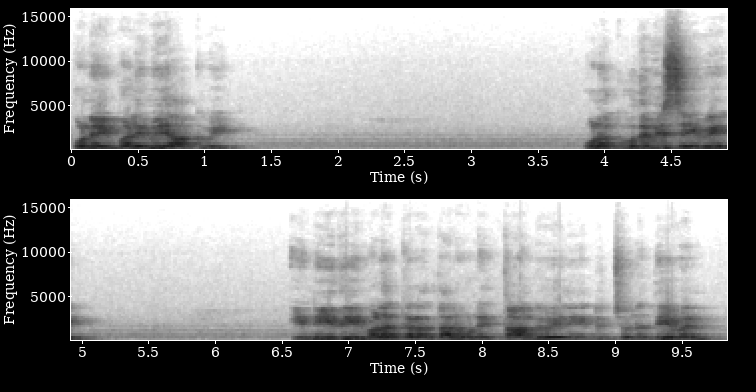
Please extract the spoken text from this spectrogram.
உன்னை வலிமையாக்குவேன். உனக்கு உதவி செய்வேன். என் நீதியின் வழக்கரத்தால் உன்னை தாங்குவேன் என்று சொன்ன தேவன்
